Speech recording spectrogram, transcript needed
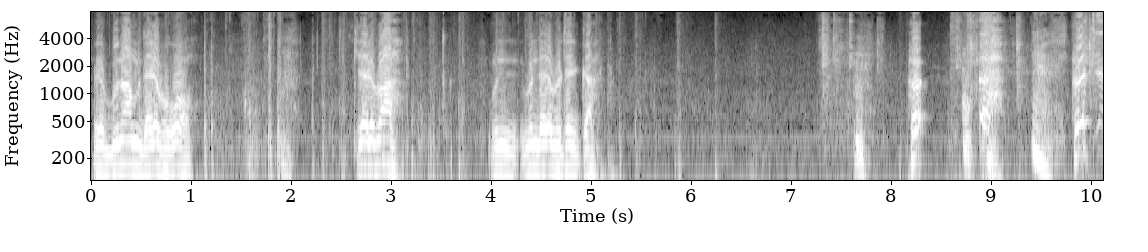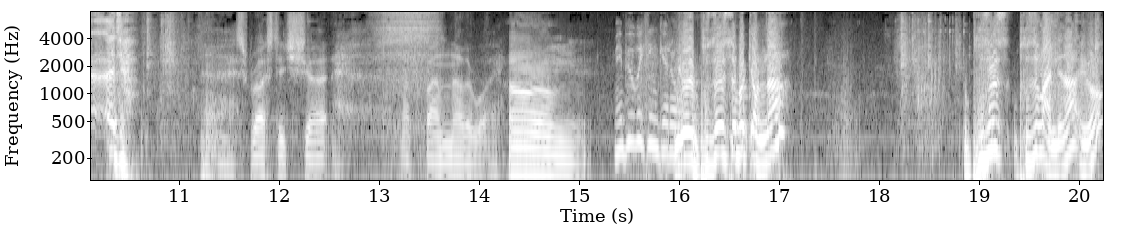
그래서 문 한번 내려보고. 기다려봐. 문, 문 내려볼 테니까. 허, 아, 허, 자, 자. It's rusted shut. I'll find another way. 음, Maybe we can get over. 이걸 부술 수밖에 없나? 부술, 수- 부수면 안 되나, 이거?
